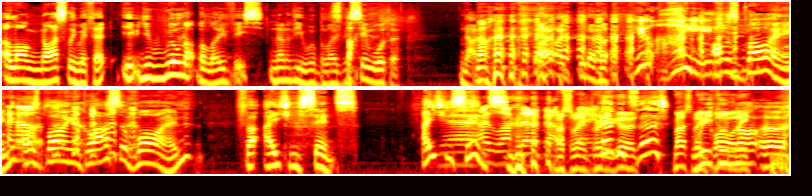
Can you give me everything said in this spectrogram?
along nicely with it. You, you will not believe this. None of you will believe this. Sparkling water. No, I, I did have a, Who are you? I was buying. I was buying a glass of wine for eighty cents. Eighty Yeah, cents. I love that about Must have been Spain. pretty How good's good. that? Must have been We do not. Uh,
